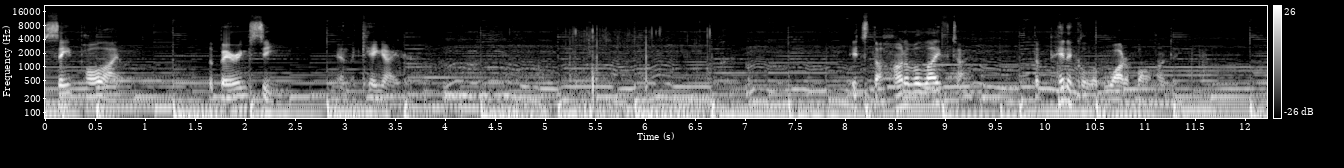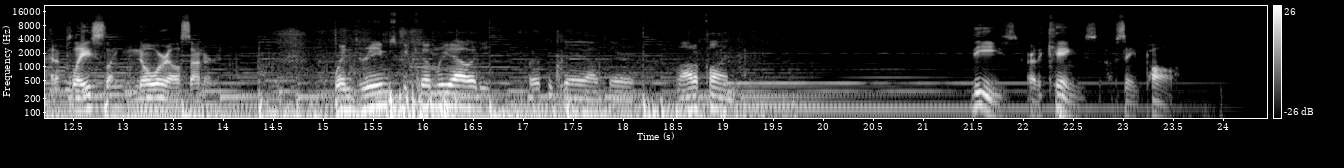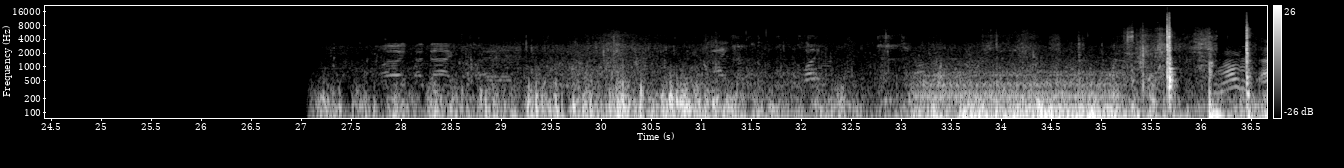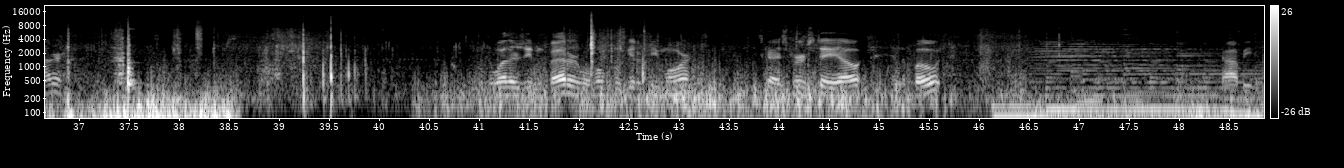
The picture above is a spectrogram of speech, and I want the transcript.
St. Paul Island, the Bering Sea, and the King Eider. It's the hunt of a lifetime, the pinnacle of waterfowl hunting, at a place like nowhere else on earth. When dreams become reality. Perfect day out there. A lot of fun. These are the kings of St. Paul. The weather's even better. We'll hopefully get a few more. This guy's first day out in the boat. Copy.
